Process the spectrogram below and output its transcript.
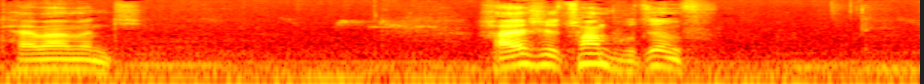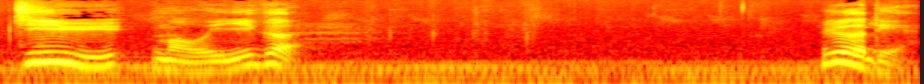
台湾问题，还是川普政府基于某一个热点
